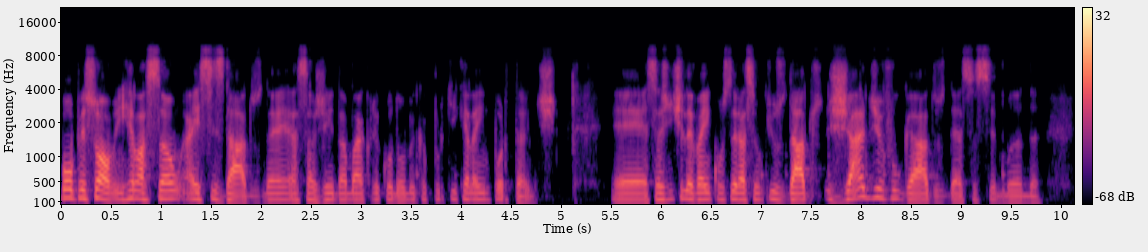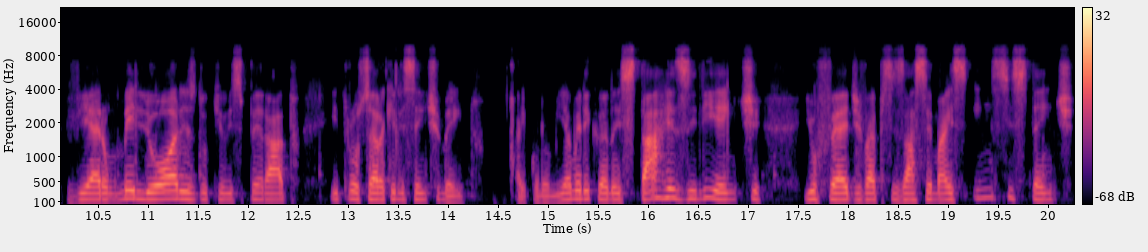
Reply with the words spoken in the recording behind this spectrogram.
Bom, pessoal, em relação a esses dados, né, essa agenda macroeconômica, por que, que ela é importante? É, se a gente levar em consideração que os dados já divulgados dessa semana vieram melhores do que o esperado e trouxeram aquele sentimento. A economia americana está resiliente e o Fed vai precisar ser mais insistente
